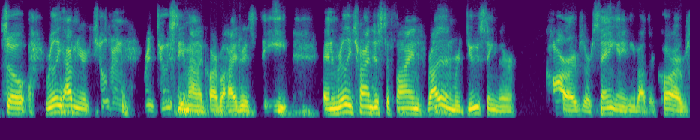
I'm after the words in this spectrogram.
so really having your children reduce the amount of carbohydrates they eat and really trying just to find, rather than reducing their carbs or saying anything about their carbs,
